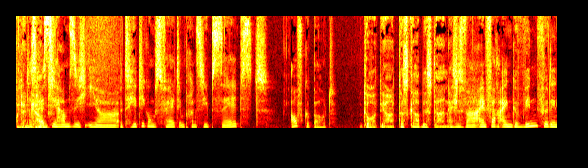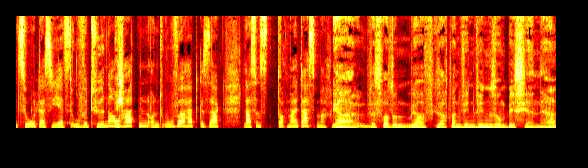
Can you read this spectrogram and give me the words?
Und dann das heißt, Sie haben sich Ihr Betätigungsfeld im Prinzip selbst aufgebaut. dort, ja, das gab es da nicht. Also es war einfach ein Gewinn für den Zoo, dass Sie jetzt Uwe Türnau Ich- hatten und Uwe hat gesagt, lass uns doch mal das machen. Ja, das war so ein, ja, wie sagt man, Win-Win so ein bisschen, ja.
